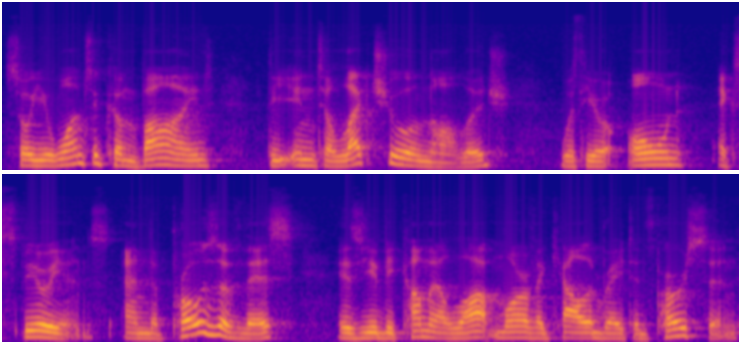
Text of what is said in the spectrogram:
So, you want to combine the intellectual knowledge with your own experience. And the pros of this is you become a lot more of a calibrated person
